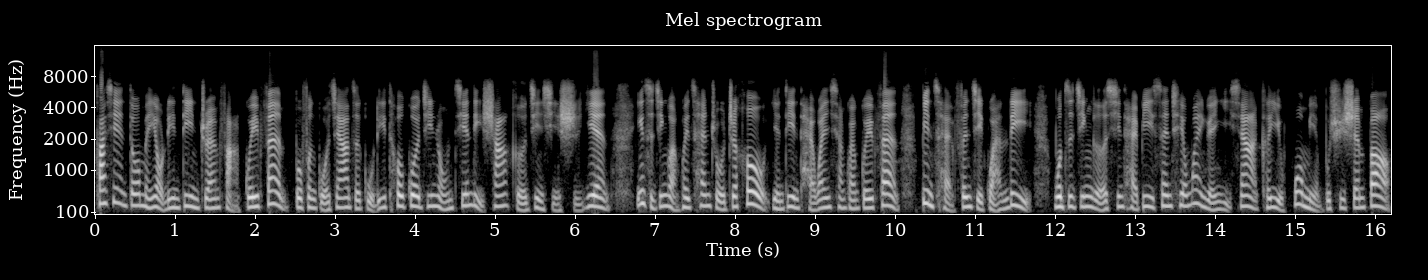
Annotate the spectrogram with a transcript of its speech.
发现都没有另定专法规范。部分国家则鼓励透过金融监理沙盒进行实验。因此，金管会参酌之后，研定台湾相关规范，并采分级管理。募资金额新台币三千万元以下，可以豁免不需申报；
